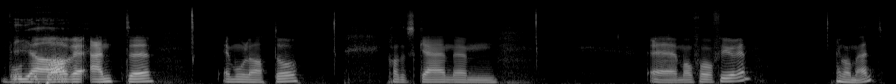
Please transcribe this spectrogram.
wunderbarer ja. Enten-Emulator. Ich kann das gerne ähm, äh, mal vorführen. Einen Moment.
